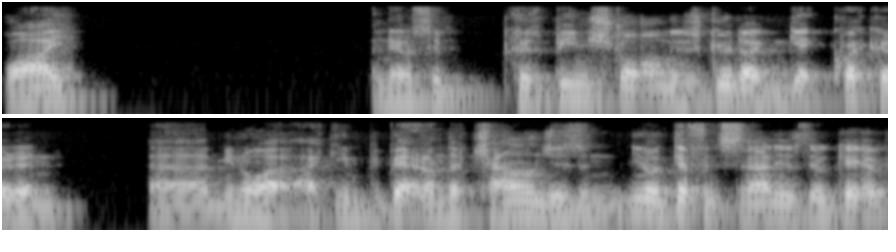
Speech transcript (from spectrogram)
why? And they'll say, because being strong is good. I can get quicker and, um, you know, I, I, can be better under challenges and, you know, different scenarios they'll give.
